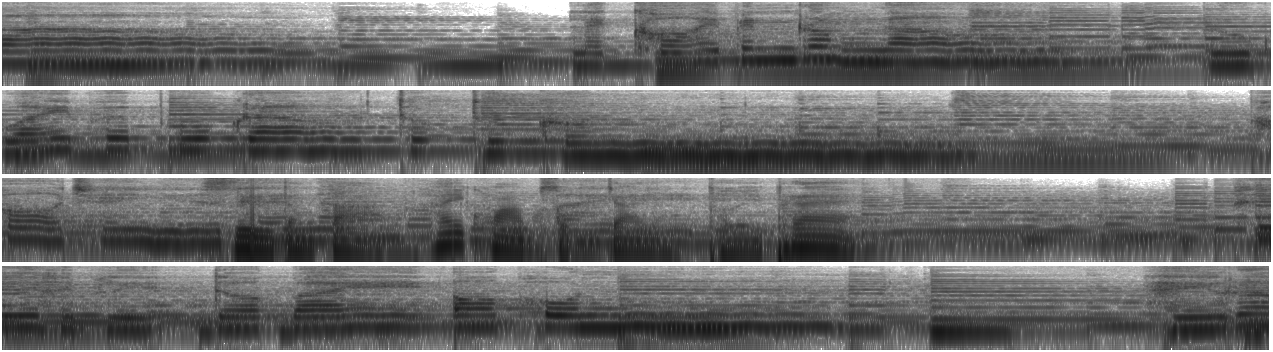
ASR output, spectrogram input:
ว คอยเป็นร่มเงา ปลูกไว้เพื่อพวกเราทุกๆคน พ่อใช้เหงื่อสื่อต่างๆ ให้ความสนใจเผยแพร่ เพื่อให้ผลิดอกใบออกผล ให้เรา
